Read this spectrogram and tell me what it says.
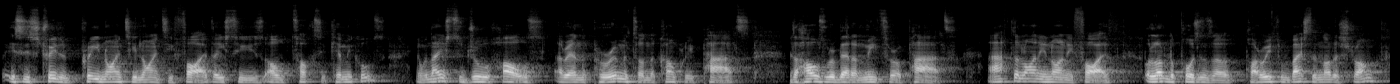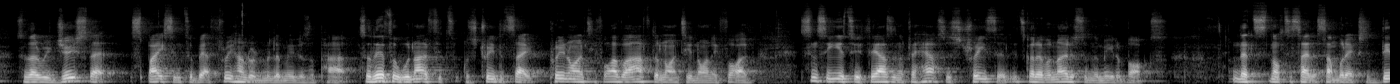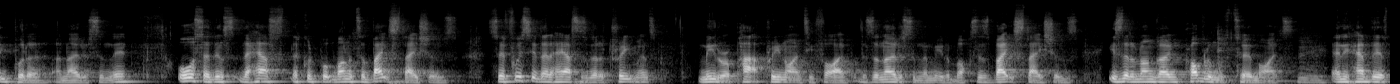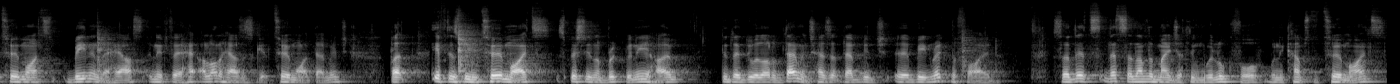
this is treated pre-1995. They used to use old toxic chemicals. And when they used to drill holes around the perimeter on the concrete parts, the holes were about a metre apart. After 1995, a lot of the poisons are pyrethrum based, they're not as strong, so they reduced that spacing to about 300 millimetres apart. So therefore we know if it was treated, say, pre-95 or after 1995. Since the year 2000, if a house is treated, it's got to have a notice in the meter box. That's not to say that somebody actually did put a, a notice in there. Also, the house, they could put monitor bait stations. So if we see that a house has got a treatment meter apart pre-95, there's a notice in the meter box, there's bait stations. Is it an ongoing problem with termites? Mm. And have there termites been in the house? And if there ha- a lot of houses get termite damage, but if there's been termites, especially in a brick veneer home, did they do a lot of damage? Has that damage uh, been rectified? So that's that's another major thing we look for when it comes to termites.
